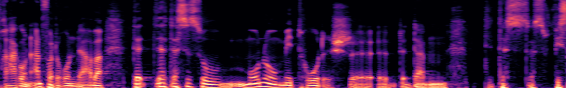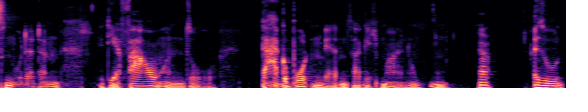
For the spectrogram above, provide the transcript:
Frage- und Antwortrunde, aber das ist so monomethodisch, äh, dann das, das Wissen oder dann die Erfahrungen so dargeboten werden, sage ich mal. Ne? Hm. Ja. Also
